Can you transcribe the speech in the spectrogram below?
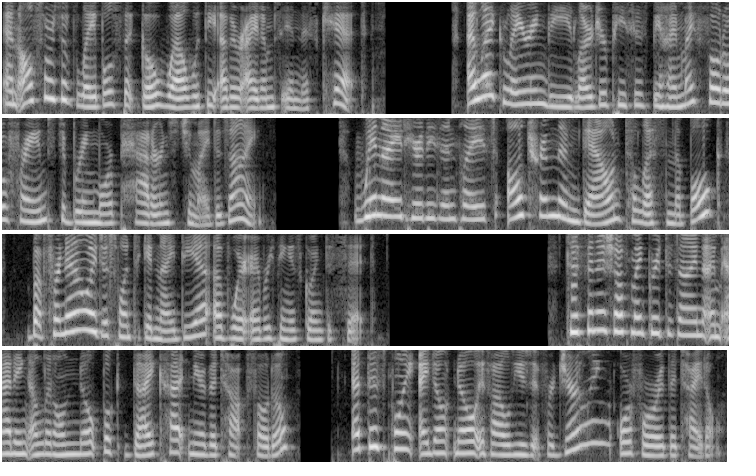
and all sorts of labels that go well with the other items in this kit. I like layering the larger pieces behind my photo frames to bring more patterns to my design. When I adhere these in place, I'll trim them down to lessen the bulk, but for now I just want to get an idea of where everything is going to sit. To finish off my grid design, I'm adding a little notebook die cut near the top photo. At this point, I don't know if I'll use it for journaling or for the title.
